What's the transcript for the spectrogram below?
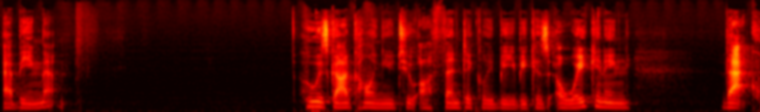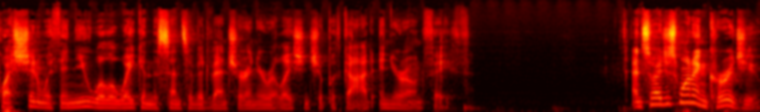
at being them. Who is God calling you to authentically be? Because awakening that question within you will awaken the sense of adventure in your relationship with God in your own faith. And so I just want to encourage you,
